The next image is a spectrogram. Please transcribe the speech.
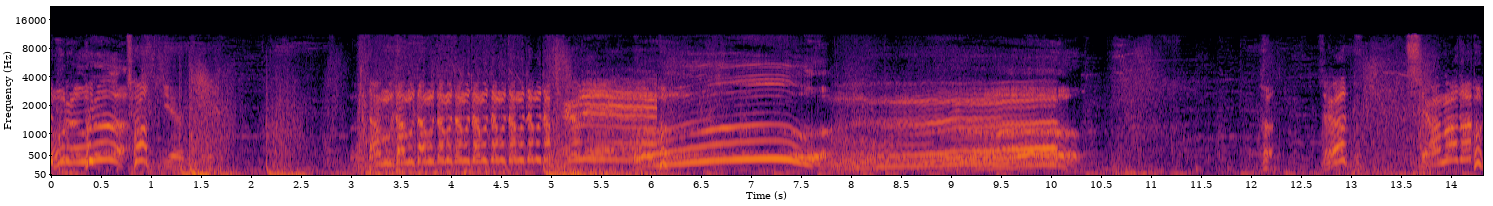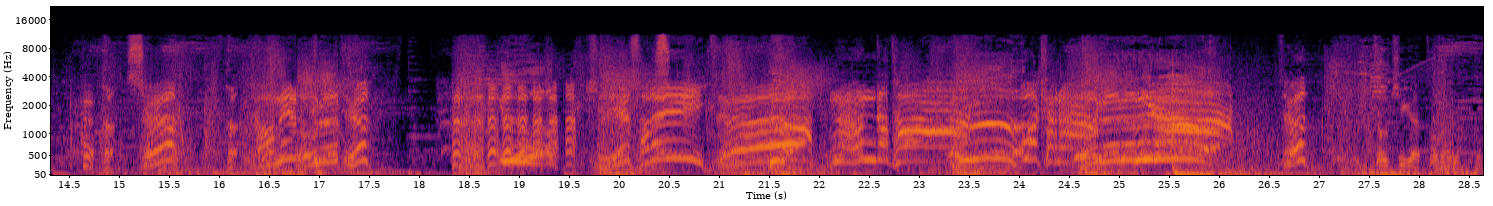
オラオラやる無駄無駄無駄無駄無駄無駄無駄無駄無駄無駄無駄お邪魔だしゃやめろ消え去れなんだとバカな時が止まるって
